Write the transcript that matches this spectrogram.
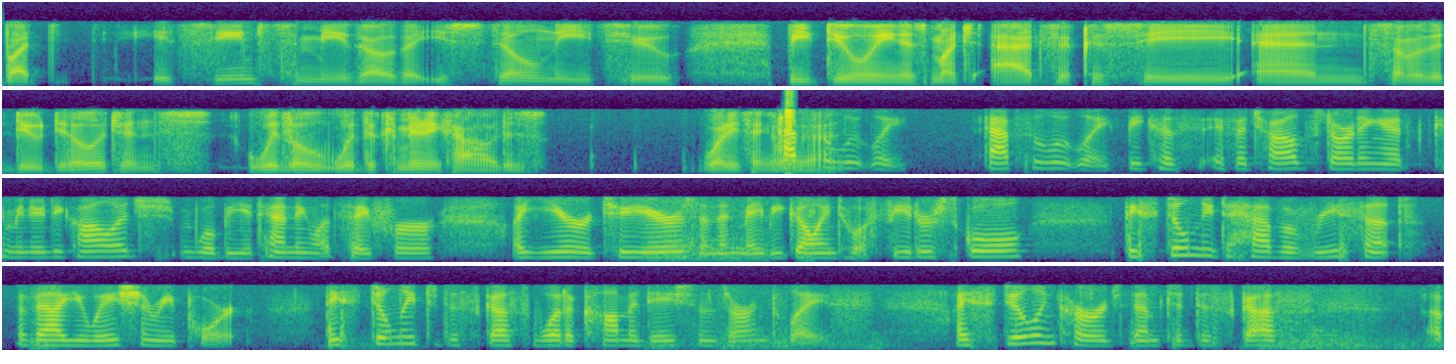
But it seems to me though that you still need to be doing as much advocacy and some of the due diligence with the with the community colleges. What do you think about that? Absolutely. Absolutely, because if a child starting at community college, will be attending, let's say, for a year or two years, and then maybe going to a feeder school, they still need to have a recent evaluation report. They still need to discuss what accommodations are in place. I still encourage them to discuss, uh,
